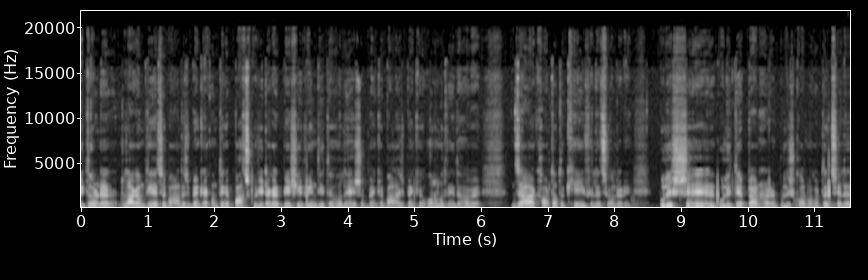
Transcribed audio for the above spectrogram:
বিতরণের লাগাম দিয়েছে বাংলাদেশ ব্যাংক। এখন থেকে পাঁচ কোটি টাকার বেশি ঋণ দিতে হলে এসব ব্যাংকে বাংলাদেশ ব্যাংকে অনুমতি নিতে হবে। যা খাওয়ার তত খেয়েই ফেলেছে অলরেডি পুলিশের গুলিতে প্রাণ হারান পুলিশ কর্মকর্তার ছেলে,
